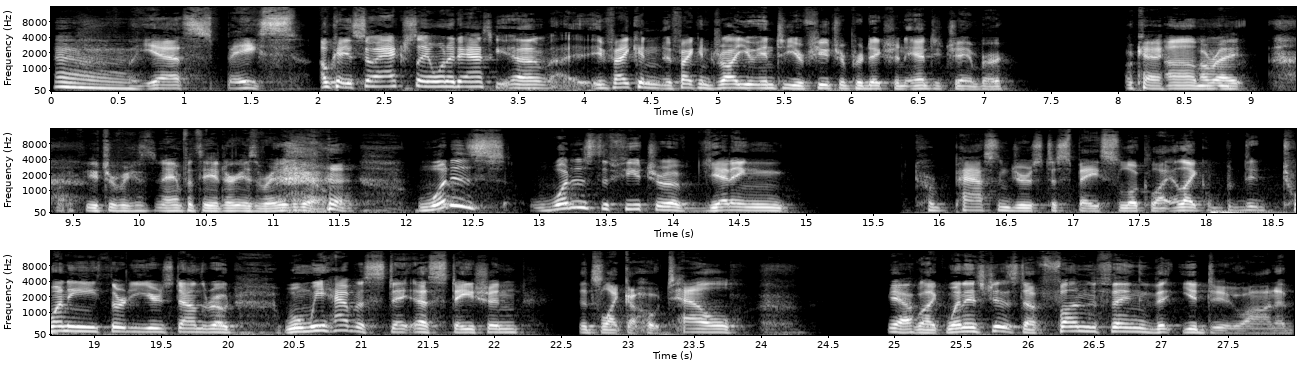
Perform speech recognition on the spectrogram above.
But yeah, space. Okay, so actually, I wanted to ask you uh, if I can if I can draw you into your future prediction antechamber. okay. Um, All right. My future because an amphitheater is ready to go. What is what is the future of getting passengers to space look like like 20 30 years down the road when we have a, sta- a station that's like a hotel yeah. like when it's just a fun thing that you do on a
